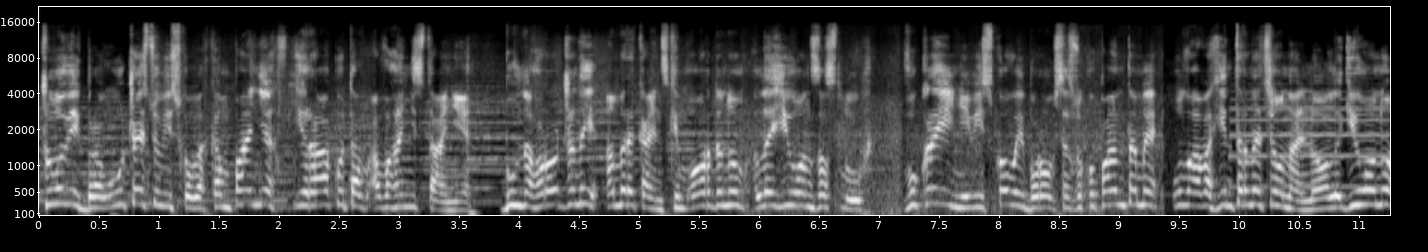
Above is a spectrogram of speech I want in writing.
Чоловік брав участь у військових кампаніях в Іраку та в Афганістані. Був нагороджений американським орденом Легіон заслуг. В Україні військовий боровся з окупантами у лавах інтернаціонального легіону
